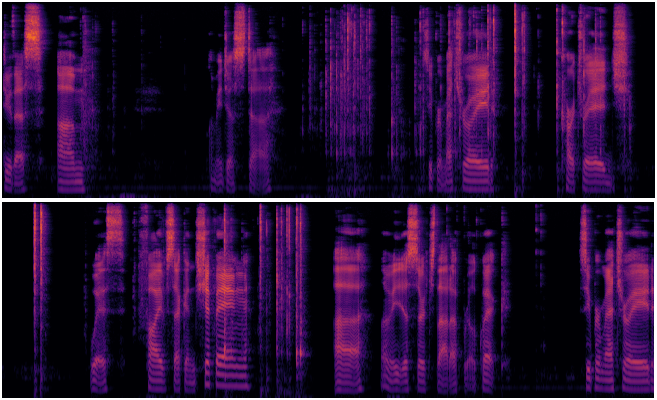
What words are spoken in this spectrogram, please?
do this. Um, let me just, uh, Super Metroid cartridge with five second shipping. Uh, let me just search that up real quick. Super Metroid.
